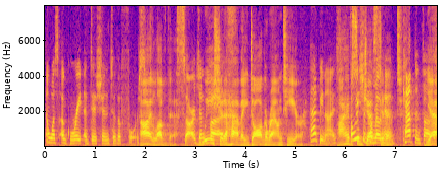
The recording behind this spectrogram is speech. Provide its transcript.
and was a great addition to the force. I love this. Sergeant we Fuzz. should have a dog around here. That'd be nice. I have but we should promote suggested it. Captain Fuzz. Yeah.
